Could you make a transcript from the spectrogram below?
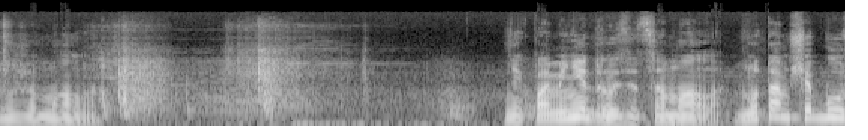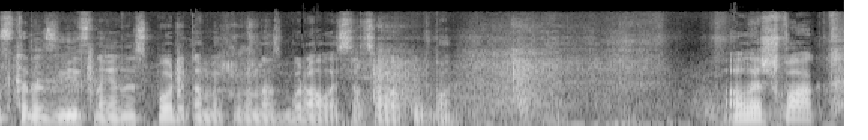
дуже мало. Як по мені, друзі, це мало. Ну там ще бустери, звісно, я не спорю, там їх вже назбиралася ціла купа. Але ж факт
